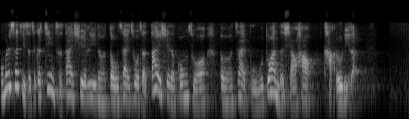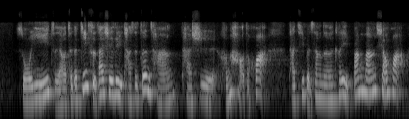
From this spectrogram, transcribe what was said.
我们的身体的这个静止代谢率呢，都在做着代谢的工作，而在不断的消耗卡路里了。所以，只要这个静止代谢率它是正常，它是很好的话，它基本上呢可以帮忙消化，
